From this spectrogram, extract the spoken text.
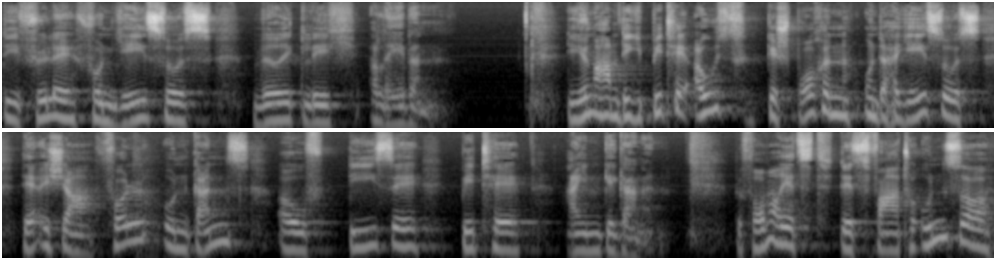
die Fülle von Jesus wirklich erleben. Die Jünger haben die Bitte ausgesprochen und der Herr Jesus, der ist ja voll und ganz auf diese Bitte eingegangen. Bevor wir jetzt das Vaterunser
